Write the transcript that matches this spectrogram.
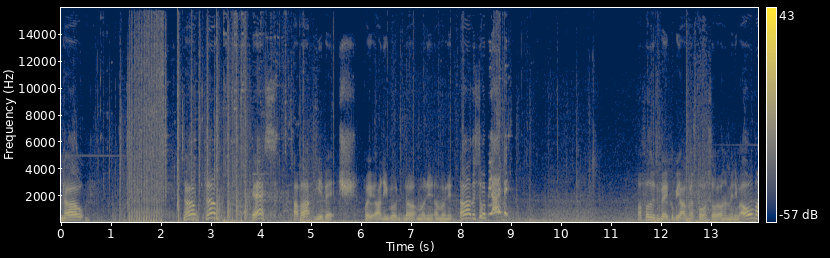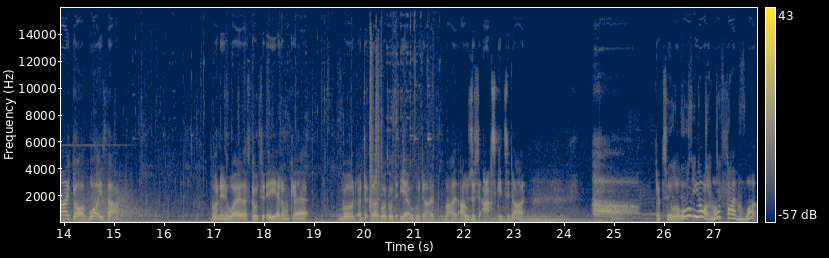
No. No, no. Yes. Have that, you bitch. Wait, I need one. No, I'm running. I'm running. Oh, there's someone behind me. I thought there was a vehicle behind me. I thought I saw it on the mini. Oh my god, what is that? Running away. Let's go to E. I don't care. Run. I d- uh, we'll go. To, yeah, we'll go die. Like, I was just asking to die. That's it. What, what are we on? What five and what?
